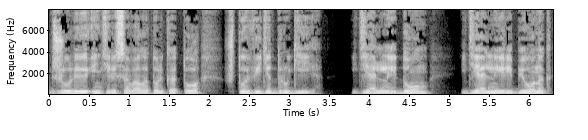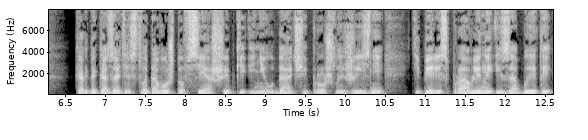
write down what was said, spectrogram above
Джулию интересовало только то, что видят другие. Идеальный дом, идеальный ребенок, как доказательство того, что все ошибки и неудачи прошлой жизни теперь исправлены и забыты,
